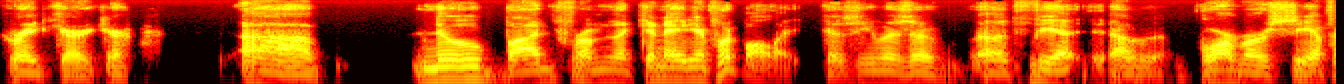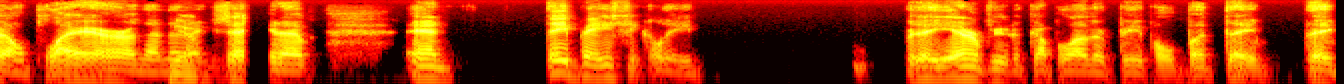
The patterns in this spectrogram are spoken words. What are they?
great character, uh, knew Bud from the Canadian Football League because he was a, a, a, former CFL player and then an yeah. executive. And they basically they interviewed a couple other people, but they they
